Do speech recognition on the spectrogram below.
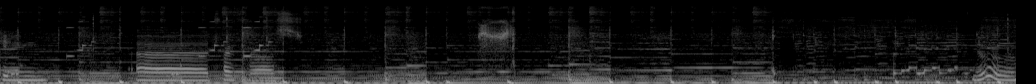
Keep yoinking. Uh, try frost. Ooh.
